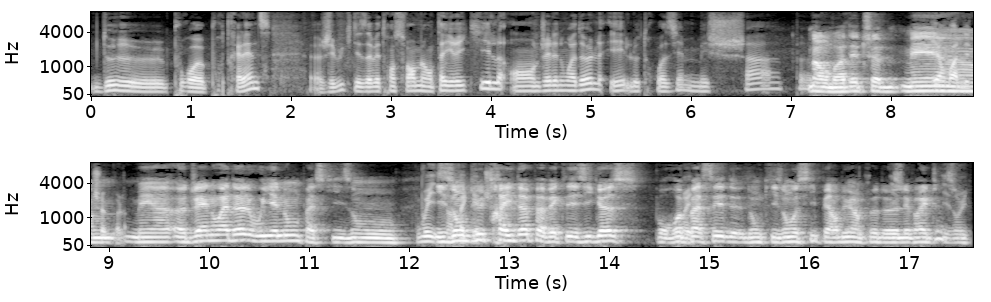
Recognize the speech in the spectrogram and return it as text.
de, pour, pour Trellens, euh, j'ai vu qu'ils les avaient transformés en Tyreek Hill, en Jalen Waddle et le troisième m'échappe. Non, Bradley Chubb. Mais, euh, mais euh, Jalen Waddle, oui et non, parce qu'ils ont, ils ont dû trade up avec les Eagles pour repasser. donc ils ont aussi perdu un peu de leverage. Ils ont eu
